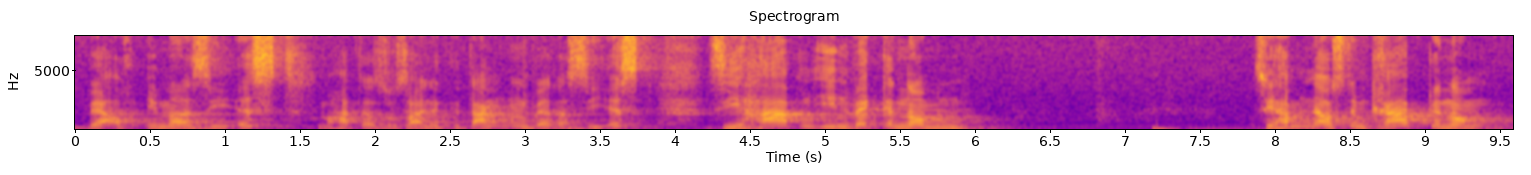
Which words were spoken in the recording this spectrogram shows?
wer auch immer sie ist, man hat ja so seine Gedanken, wer das sie ist, sie haben ihn weggenommen. Sie haben ihn aus dem Grab genommen.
